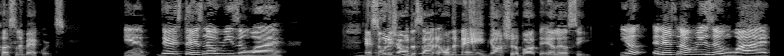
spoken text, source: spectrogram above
Hustling backwards. Yeah. There's there's no reason why. As soon as y'all decided on the name, y'all should have bought the LLC. Yep. And there's no reason why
